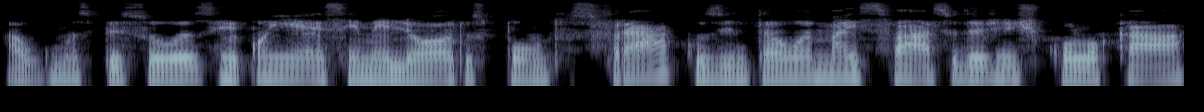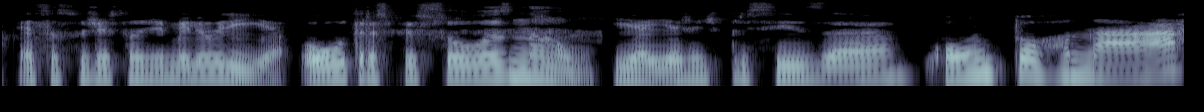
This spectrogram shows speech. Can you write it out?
Algumas pessoas reconhecem melhor os pontos fracos, então é mais fácil da gente colocar essa sugestão de melhoria. Outras pessoas não. E aí a gente precisa contornar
